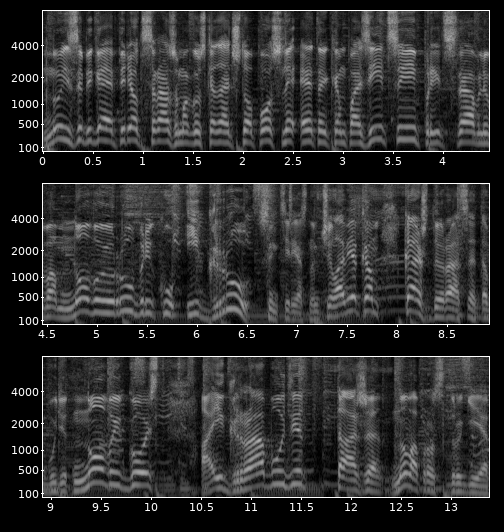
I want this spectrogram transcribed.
Ну и забегая вперед, сразу могу сказать, что после этой композиции представлю вам новую рубрику «Игру с интересным человеком». Каждый раз это будет новый гость, а игра будет та же, но вопросы другие.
